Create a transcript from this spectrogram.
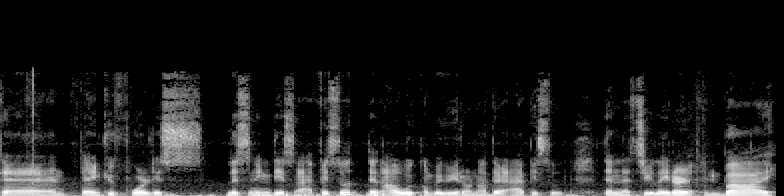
Then thank you for this listening this episode then i will come back with another episode then let's see you later and bye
